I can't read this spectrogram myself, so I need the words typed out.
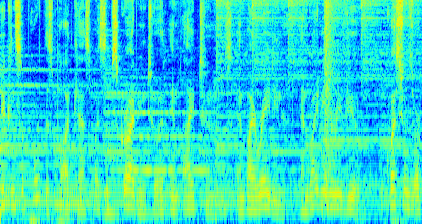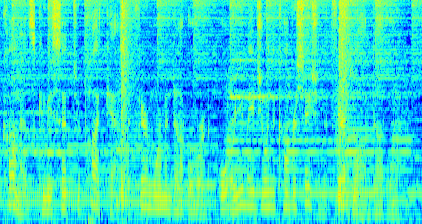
You can support this podcast by subscribing to it in iTunes and by rating it and writing a review. Questions or comments can be sent to podcast at fairmormon.org or you may join the conversation at fairblog.org.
